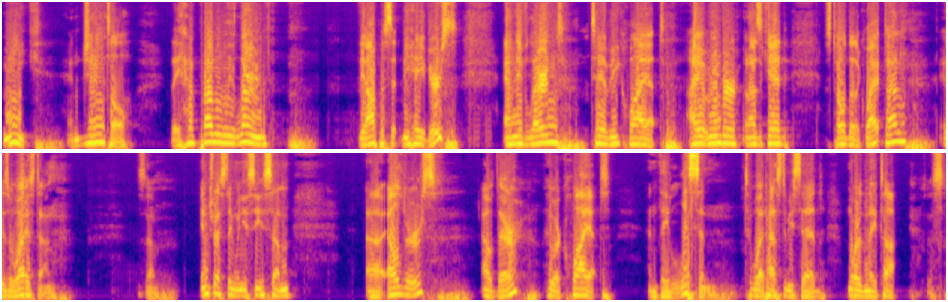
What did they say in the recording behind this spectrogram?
meek and gentle. They have probably learned the opposite behaviors, and they've learned to be quiet. I remember when I was a kid, I was told that a quiet tongue is a wise tongue. So interesting when you see some uh, elders out there who are quiet and they listen to what has to be said more than they talk. This is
